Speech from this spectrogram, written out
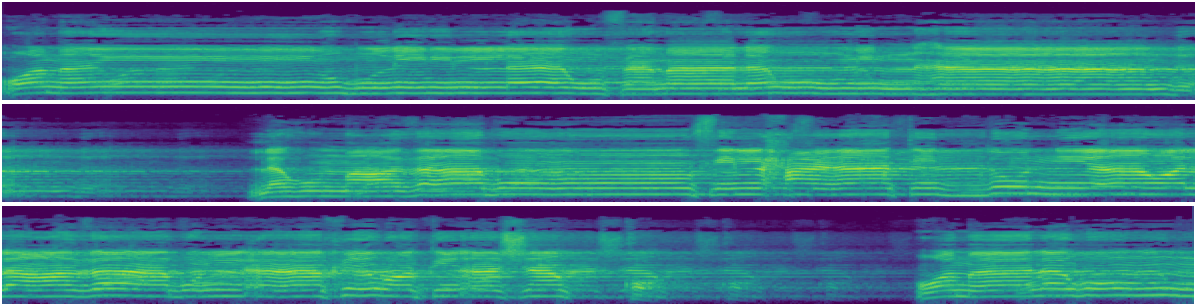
ومن يضلل الله فما له من هاد لهم عذاب في الحياة الدنيا ولعذاب الآخرة أشق وما لهم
